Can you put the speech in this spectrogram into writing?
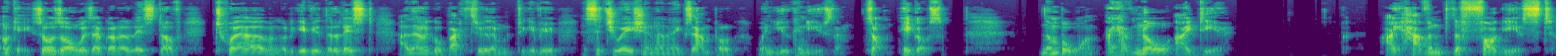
Okay, so as always, I've got a list of 12. I'm going to give you the list and then I'll go back through them to give you a situation and an example when you can use them. So here goes. Number one, I have no idea. I haven't the foggiest.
